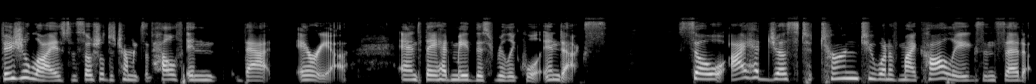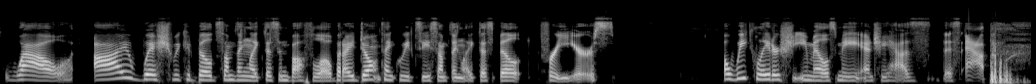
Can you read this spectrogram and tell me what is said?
visualized the social determinants of health in that area, and they had made this really cool index. So I had just turned to one of my colleagues and said, Wow, I wish we could build something like this in Buffalo, but I don't think we'd see something like this built for years. A week later she emails me and she has this app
